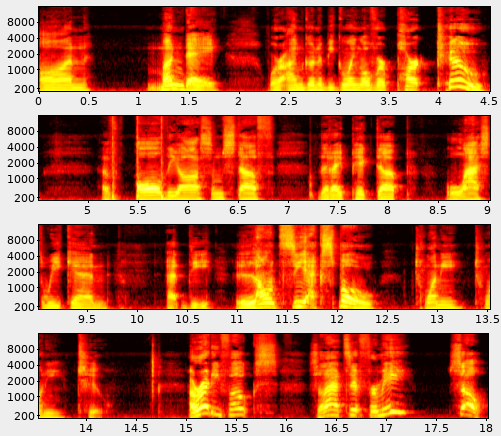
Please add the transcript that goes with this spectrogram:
on Monday, where I'm going to be going over part two of all the awesome stuff that I picked up last weekend at the Launcy Expo 2022. Alrighty, folks. So that's it for me. So,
